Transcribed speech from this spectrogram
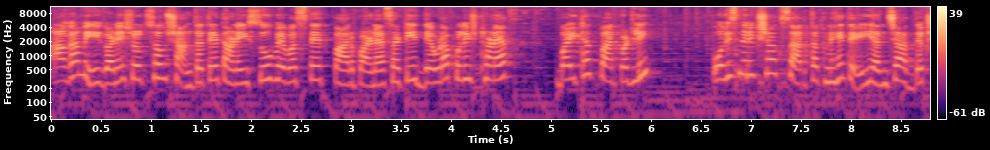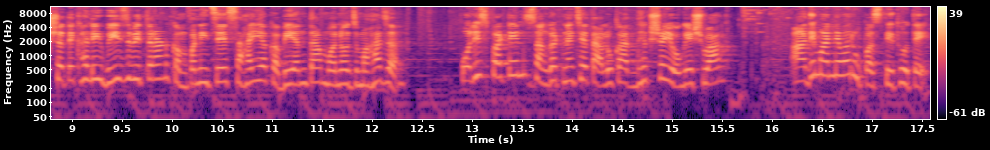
आगामी गणेशोत्सव शांततेत आणि सुव्यवस्थेत पार पाडण्यासाठी देवडा पोलीस ठाण्यात बैठक पार पडली. पोलीस निरीक्षक सार्थक नेहते यांच्या अध्यक्षतेखाली वीज वितरण कंपनीचे सहाय्यक अभियंता मनोज महाजन पोलीस पाटील संघटनेचे तालुका अध्यक्ष योगेश वाघ आदी मान्यवर उपस्थित होते.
